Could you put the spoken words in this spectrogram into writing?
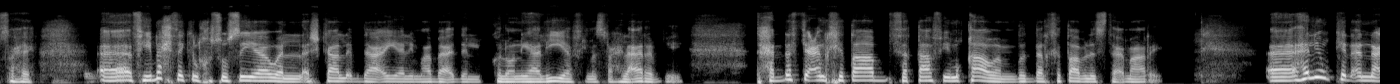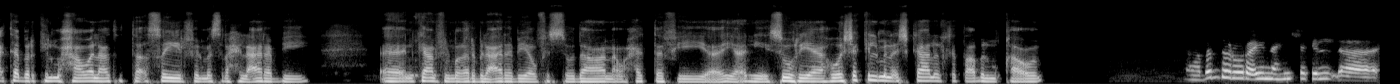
صحيح. آه، في بحثك الخصوصية والأشكال الإبداعية لما بعد الكولونيالية في المسرح العربي تحدثت عن خطاب ثقافي مقاوم ضد الخطاب الاستعماري. آه، هل يمكن أن نعتبر كل محاولات التأصيل في المسرح العربي آه، إن كان في المغرب العربي أو في السودان أو حتى في يعني سوريا هو شكل من أشكال الخطاب المقاوم؟ آه، بالضرورة إنها هي شكل آه،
